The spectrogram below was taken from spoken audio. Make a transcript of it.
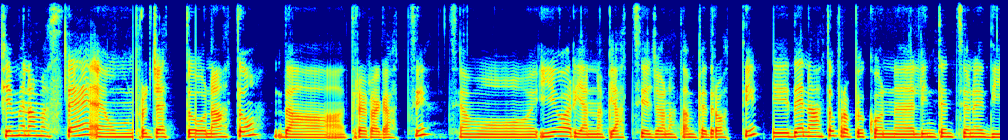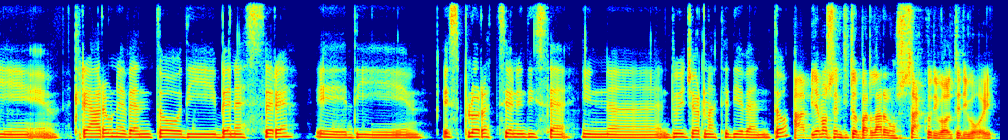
Fiemme Namaste è un progetto nato da tre ragazzi, siamo io, Arianna Piazzi e Jonathan Pedrotti ed è nato proprio con l'intenzione di creare un evento di benessere e di esplorazione di sé in uh, due giornate di evento. Abbiamo sentito parlare un sacco di volte di voi.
